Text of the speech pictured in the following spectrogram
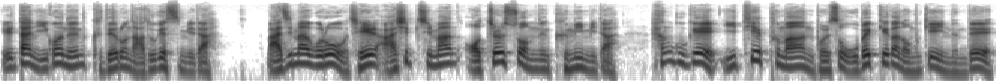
일단 이거는 그대로 놔두겠습니다. 마지막으로 제일 아쉽지만 어쩔 수 없는 금입니다. 한국에 ETF만 벌써 500개가 넘게 있는데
